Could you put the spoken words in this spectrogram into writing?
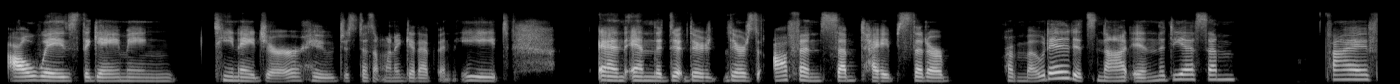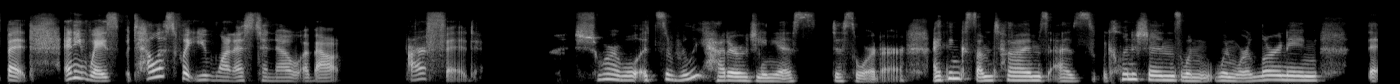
always the gaming teenager who just doesn't want to get up and eat and and the there there's often subtypes that are promoted it's not in the dsm 5 but anyways tell us what you want us to know about arfid Sure. Well, it's a really heterogeneous disorder. I think sometimes as clinicians when when we're learning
